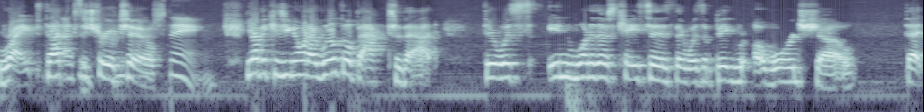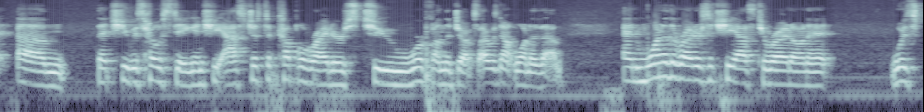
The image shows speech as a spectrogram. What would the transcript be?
Right. That's, That's true too. thing. Yeah, because you know what? I will go back to that. There was in one of those cases, there was a big award show that um, that she was hosting, and she asked just a couple writers to work on the jokes. I was not one of them, and one of the writers that she asked to write on it was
